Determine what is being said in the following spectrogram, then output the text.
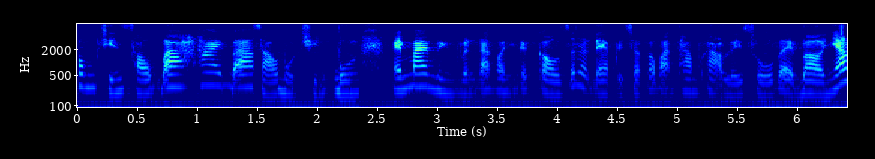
0963236194 ngày mai mình vẫn đang có những cái cầu rất là đẹp để cho các bạn tham khảo lấy số về bờ nhé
